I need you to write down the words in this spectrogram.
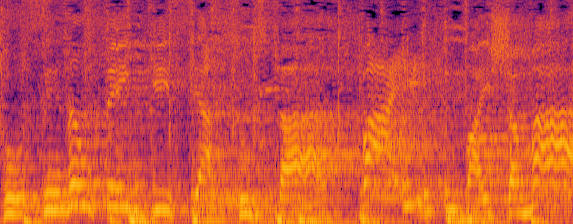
você não tem que se assustar. Vai, vai chamar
